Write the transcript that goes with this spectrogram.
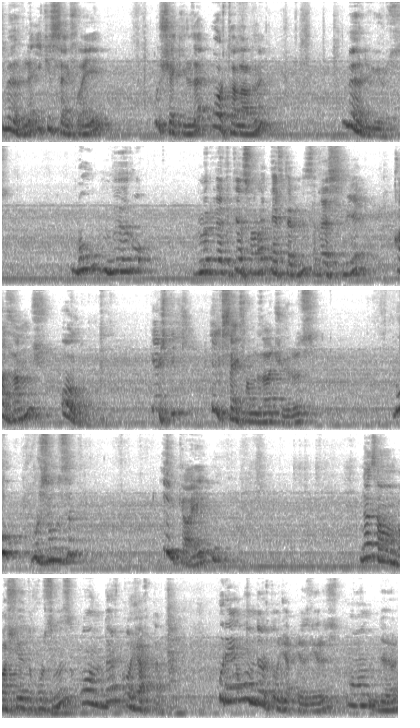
mühürle iki sayfayı bu şekilde ortalarını mühürlüyoruz. Bu mühür mühürledikten sonra defterimiz resmiyet kazanmış oldu. Geçtik. İlk sayfamızı açıyoruz. Bu kursumuzun ilk ayı ne zaman başlıyordu kursumuz? 14 Ocak'ta. Buraya 14 Ocak yazıyoruz. 14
